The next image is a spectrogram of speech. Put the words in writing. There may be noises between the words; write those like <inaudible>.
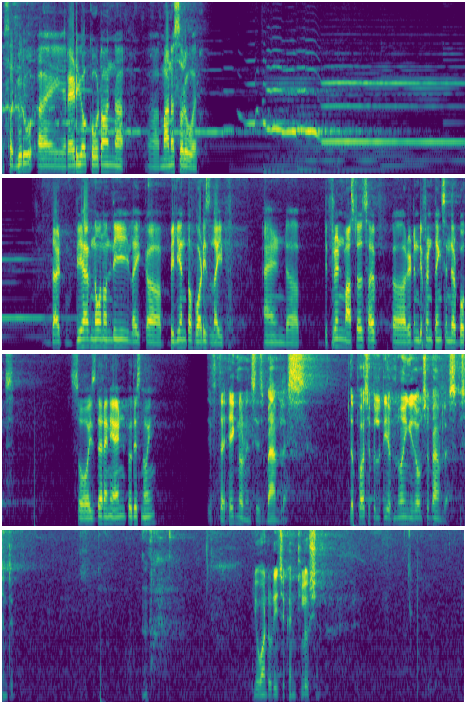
Uh, Sadhguru, I read your quote on uh, uh, Manas Sarovar. That we have known only like a billionth of what is life, and uh, different masters have uh, written different things in their books. So, is there any end to this knowing? If the ignorance is boundless, the possibility of knowing is also boundless, isn't it? Hmm? You want to reach a conclusion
